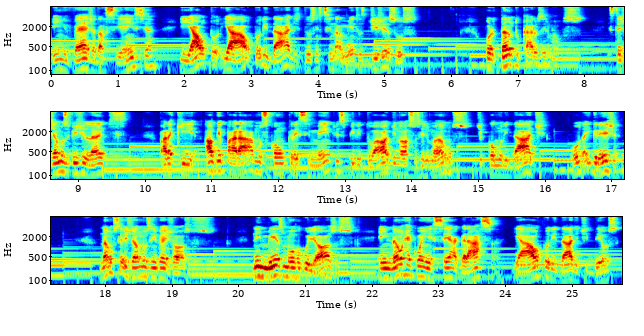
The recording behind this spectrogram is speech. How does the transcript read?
e inveja da ciência e, a autoridade dos ensinamentos de Jesus. Portanto, caros irmãos, estejamos vigilantes para que, ao depararmos com o crescimento espiritual de nossos irmãos, de comunidade ou da igreja, não sejamos invejosos, nem mesmo orgulhosos em não reconhecer a graça e a autoridade de Deus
